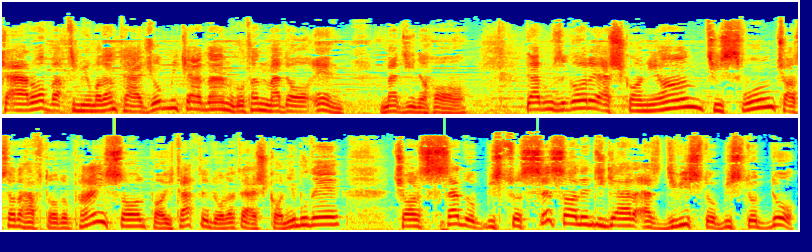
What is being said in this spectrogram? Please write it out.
که عرب وقتی می اومدن تعجب می‌کردن می‌گفتن مدائن مدینه ها در روزگار اشکانیان تیسفون 475 سال پایتخت دولت اشکانی بوده. 423 سال دیگر از 222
